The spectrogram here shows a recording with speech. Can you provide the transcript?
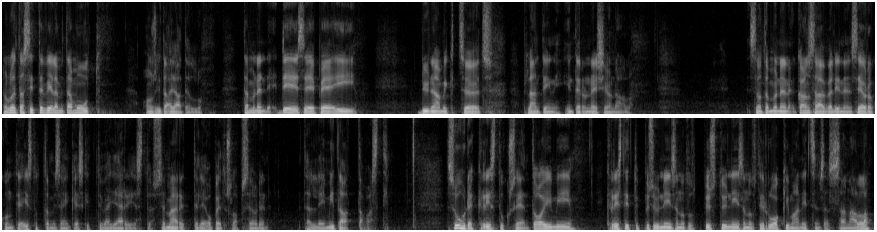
No luetaan sitten vielä, mitä muut on siitä ajatellut. Tämmöinen DCPI, Dynamic Church Planting International – se on tämmöinen kansainvälinen seurakuntien istuttamiseen keskittyvä järjestö. Se määrittelee opetuslapseuden tälleen mitattavasti. Suhde Kristukseen toimii. Kristitty pysyy niin sanotut, pystyy niin sanotusti ruokkimaan itsensä sanalla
